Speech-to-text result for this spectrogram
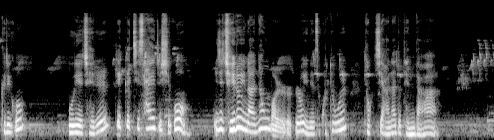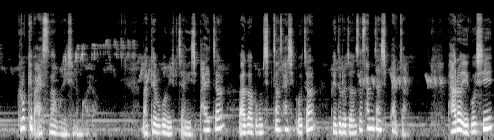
그리고 우리의 죄를 깨끗이 사해 주시고 이제 죄로 인한 형벌로 인해서 고통을 겪지 않아도 된다. 그렇게 말씀하고 계시는 거예요. 마태복음 20장 28절, 마가복음 10장 45절, 베드로전서 3장 18절. 바로 이곳이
